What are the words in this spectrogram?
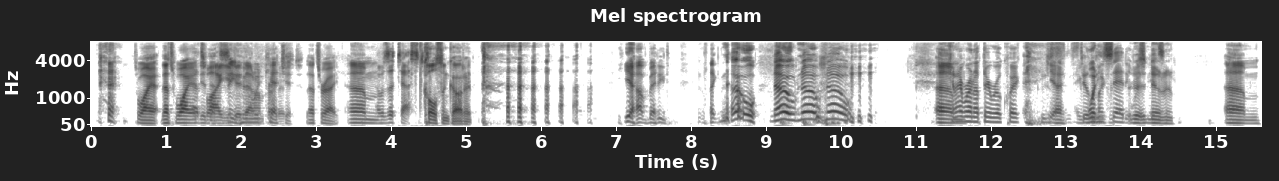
That's why. That's why I did why that. you See did who that would on catch purpose. it. That's right. Um, That was a test. Colson caught it. yeah, I bet he. Did. Like no, no, no, no. Can I run up there real quick? Just yeah, what he said, it was- no, no. Um,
